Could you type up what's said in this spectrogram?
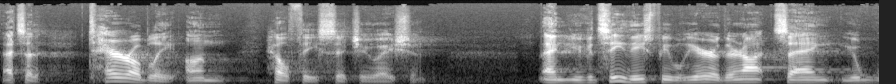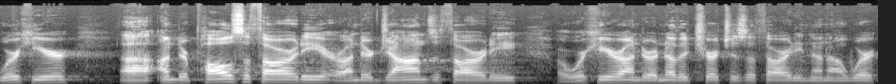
That's a terribly unhealthy situation. And you can see these people here, they're not saying, we're here uh, under Paul's authority or under John's authority, or we're here under another church's authority. No, no, we're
